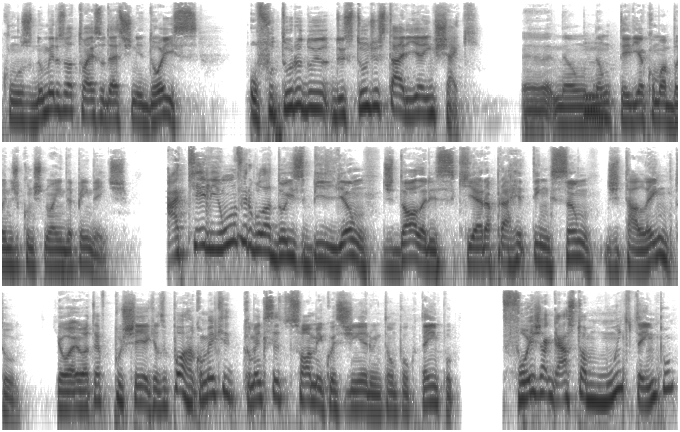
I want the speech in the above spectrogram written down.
com os números atuais do Destiny 2, o futuro do, do estúdio estaria em xeque. Uh, não, hum. não teria como a Band continuar independente. Aquele 1,2 bilhão de dólares que era para retenção de talento, eu, eu até puxei aqui, disse, porra, como é, que, como é que você some com esse dinheiro em tão pouco tempo? Foi já gasto há muito tempo,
